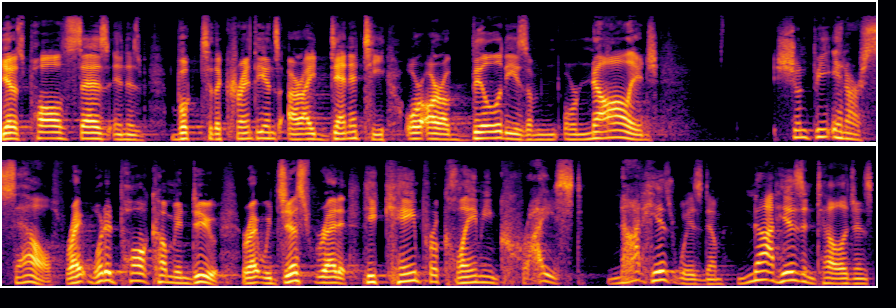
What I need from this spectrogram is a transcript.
Yet, as Paul says in his book to the Corinthians, our identity or our abilities of, or knowledge shouldn't be in ourselves, right? What did Paul come and do, right? We just read it. He came proclaiming Christ, not his wisdom, not his intelligence,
